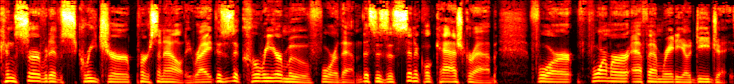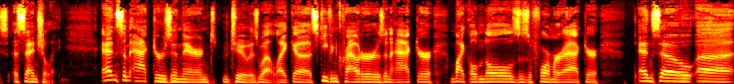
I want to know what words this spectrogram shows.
conservative screecher personality, right? This is a career move for them. This is a cynical cash grab for former FM radio DJs, essentially. And some actors in there too, as well. Like uh, Steven Crowder is an actor, Michael Knowles is a former actor. And so uh,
